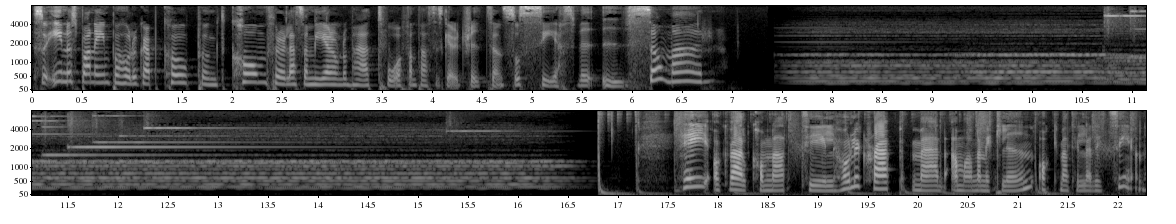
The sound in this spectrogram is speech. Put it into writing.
Så in och spana in på holocrapco.com för att läsa mer om de här två fantastiska retreatsen så ses vi i sommar. Hej och välkomna till Holy Crap med Amanda McLean och Matilda Ritzén.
